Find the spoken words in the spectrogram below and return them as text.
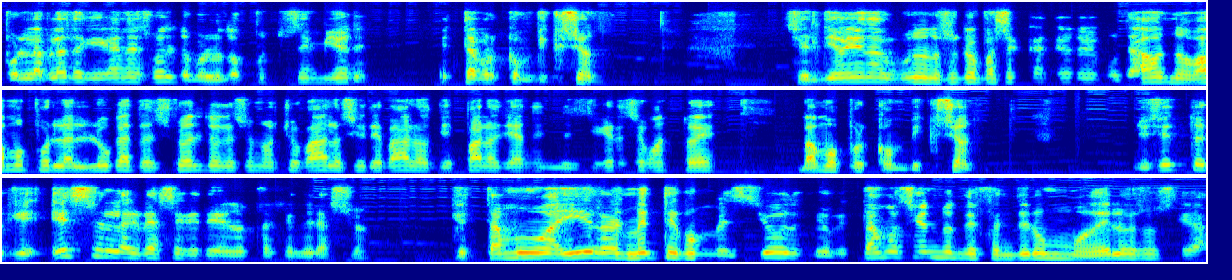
por la plata que gana de sueldo, por los 2.6 millones, está por convicción. Si el día de mañana alguno de nosotros va a ser candidato a diputado, no vamos por las lucas del sueldo, que son 8 palos, 7 palos, 10 palos, ya ni, ni siquiera sé cuánto es, vamos por convicción. Yo siento que esa es la gracia que tiene nuestra generación, que estamos ahí realmente convencidos de que lo que estamos haciendo es defender un modelo de sociedad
